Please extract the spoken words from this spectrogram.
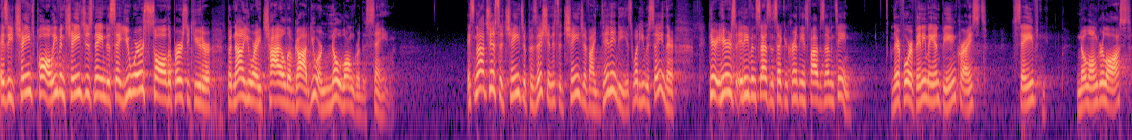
is he changed Paul, even changed his name to say, You were Saul the persecutor, but now you are a child of God. You are no longer the same. It's not just a change of position, it's a change of identity, is what he was saying there. Here, here's it even says in 2 Corinthians 5 17. Therefore, if any man be in Christ, saved, no longer lost,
